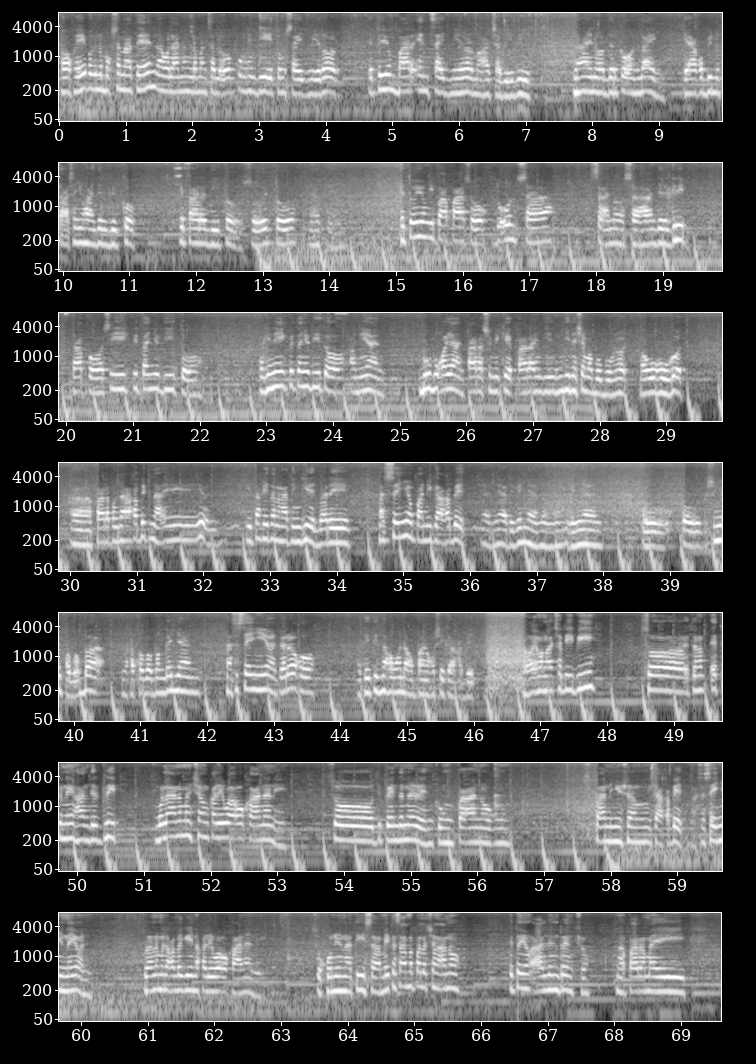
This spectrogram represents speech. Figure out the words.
Okay, pag nabuksan natin, ah, wala nang laman sa loob kung hindi itong side mirror. Ito yung bar and side mirror, mga chabibi, na in-order ko online. Kaya ako binutasan yung handle grip ko. Eh, para dito. So, ito, natin. Ito yung ipapasok doon sa sa ano sa handle grip. Tapos ihigpitan nyo dito. Pag hinihigpitan nyo dito, ano yan? Bubuka yan para sumikip, para hindi hindi na siya mabubunot, mahuhugot. Ah, para pag nakakabit na, eh, yun, kita-kita na natin gilid. Bari, nasa sa inyo paano yung kakabit. Yan, yari, ganyan, no, ganyan. O, o gusto nyo pababa, nakapababang ganyan. Nasa sa inyo yun. Pero ako, Natitignan ko muna kung paano ko siya kakabit. Okay mga chabibi. So, ito na, ito na yung handle grip. Wala naman siyang kaliwa o kanan eh. So, depende na rin kung paano kung paano nyo siyang ikakabit. Nasa sa inyo na yon. Wala naman nakalagay na kaliwa o kanan eh. So, kunin natin isa. May kasama pala siyang ano. Ito yung Allen wrench oh, na para may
